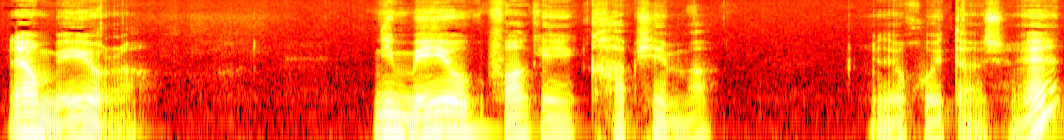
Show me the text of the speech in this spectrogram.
然后没有了，你没有发给卡片吗？你就回答说，哎，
